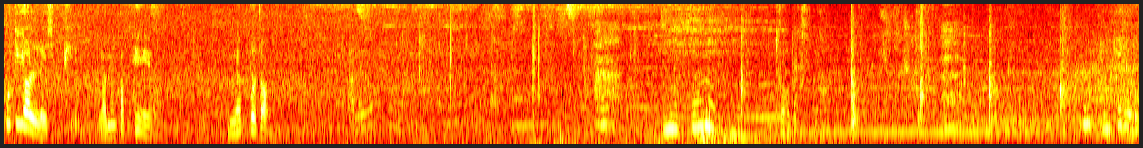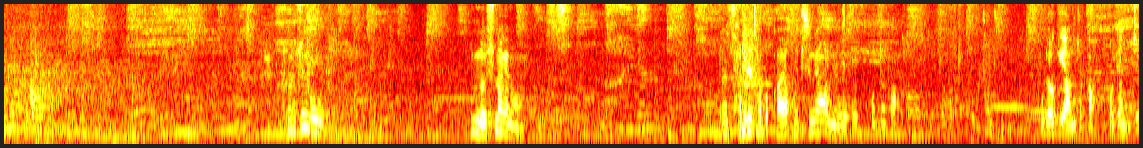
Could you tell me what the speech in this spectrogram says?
코디얼 레시피라는 카페예요. 너무 예쁘죠? 너무 예뻐. 들어가 보겠습니다. 어, 인테리어 너무 예쁘다. 전신 거울. 이거 너 신나게 나와. 일단 자리를 잡을까요? 그 중요한 여기서 코드가 다 있어가지고 엄청 좋네. 우리 여기 앉을까? 어디 앉지?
